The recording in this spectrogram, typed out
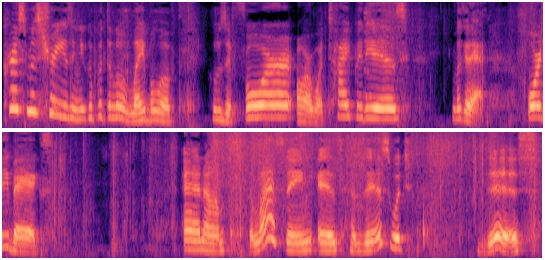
Christmas trees, and you can put the little label of who's it for or what type it is. Look at that, 40 bags. And um, the last thing is this, which this,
